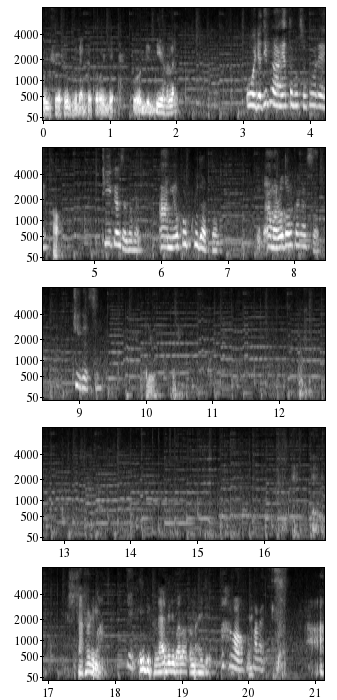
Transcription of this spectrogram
ওই শ্বশুরটা তো ওই যে ওই যে দিয়ে হলাই ওইটা দিবা এত বছর পরে? হ্যাঁ। ঠিক আছে জামাই। আমিও খুব ক্ষুধার্ত। আমারও দরকার আছে। ঠিক আছে। শাশুড়ি মা? এই ফেলা দিলি ভালো তো নাই যে। হ্যাঁ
